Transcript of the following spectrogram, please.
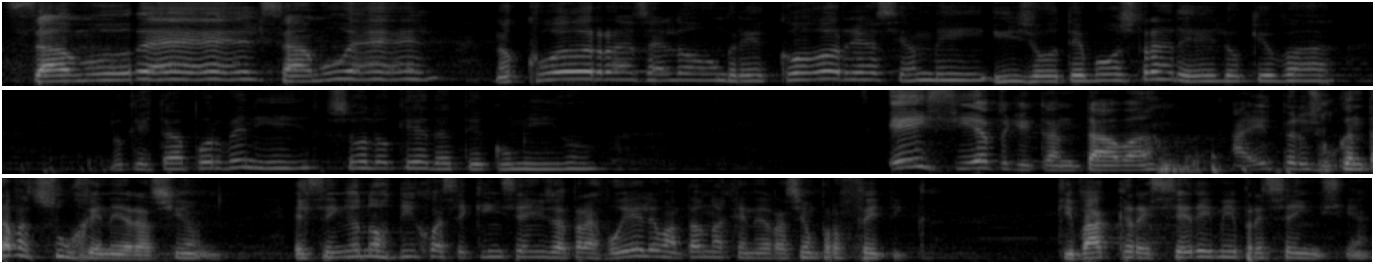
Samuel, Samuel, no corras al hombre, corre hacia mí y yo te mostraré lo que va, lo que está por venir. Solo quédate conmigo. Es cierto que cantaba a él, pero yo cantaba a su generación. El Señor nos dijo hace 15 años atrás, voy a levantar una generación profética que va a crecer en mi presencia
